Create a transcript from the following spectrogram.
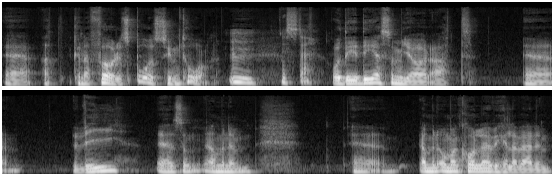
eh, att kunna förutspå symptom. Mm. Det. Och det är det som gör att eh, vi, eh, som, jag menar, eh, ja, men om man kollar över hela världen,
